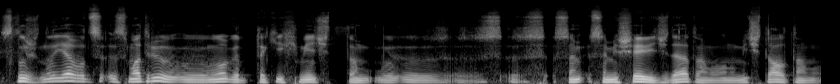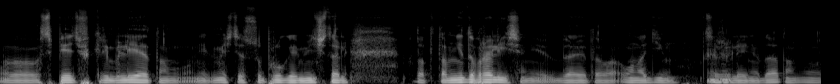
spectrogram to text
Слушай, ну я вот смотрю э, много таких мечт, там э, Самишевич, да, там он мечтал там э, спеть в Кремле, там они вместе с супругой мечтали, куда-то там не добрались они до этого, он один, к сожалению, да, там э,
